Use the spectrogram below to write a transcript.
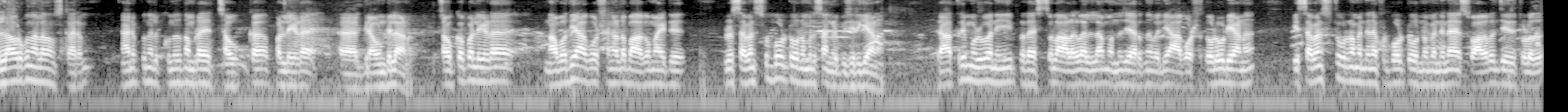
എല്ലാവർക്കും നല്ല നമസ്കാരം. ഞാനിപ്പോൾ നിൽക്കുന്നത് നമ്മുടെ ചൗക്ക പള്ളിയുടെ ഗ്രൗണ്ടിലാണ്. ചൗക്ക പള്ളിയുടെ നവതി ആഘോഷങ്ങളുടെ ഭാഗമായിട്ട് ഒരു സെവൻസ് ഫുട്ബോൾ ടൂർണമെന്റ് സംഘടിപ്പിച്ചിരിക്കുകയാണ്. രാത്രി മുഴുവൻ ഈ പ്രദേശത്തുള്ള ആളുകളെല്ലാം വന്ന് ചേർന്ന് വലിയ ആഘോഷത്തോടു കൂടിയാണ് ഈ സെവൻസ് ടൂർണമെന്റിനെ ഫുട്ബോൾ ടൂർണമെന്റിനെ സ്വാഗതം ചെയ്തിട്ടുള്ളത്.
